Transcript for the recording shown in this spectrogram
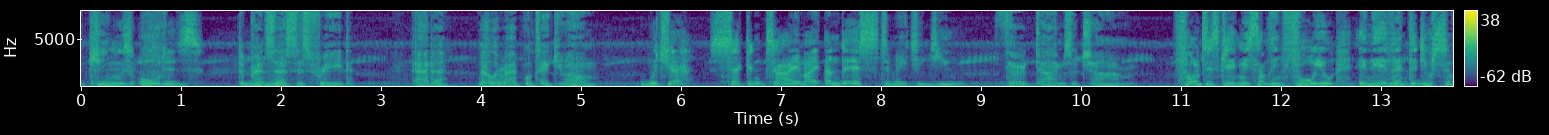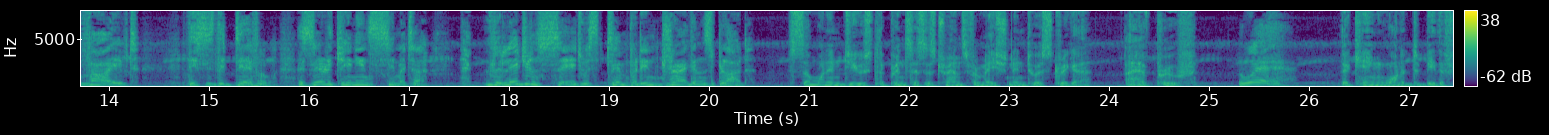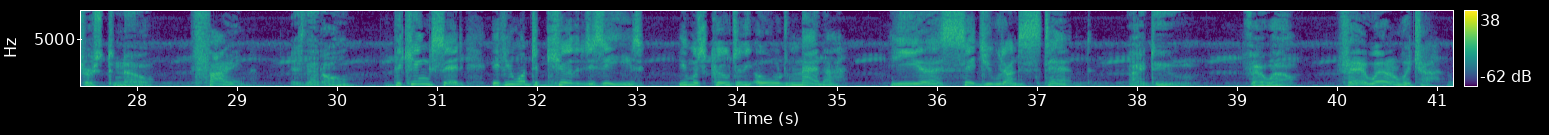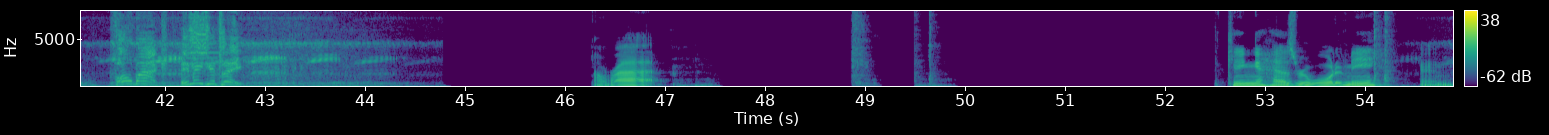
King's orders. The princess is freed. Adda, Velerad will take you home. Witcher, second time I underestimated you. Third time's a charm. Foltest gave me something for you in the event that you survived. This is the devil, a Zerrikanian scimitar. The legends say it was tempered in dragon's blood. Someone induced the princess's transformation into a striga. I have proof. Where? The king wanted to be the first to know. Fine. Is that all? The king said if you want to cure the disease, you must go to the old manor. He uh, said you would understand. I do. Farewell. Farewell, Witcher. Fall back! Immediately! All right. The king has rewarded me, and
